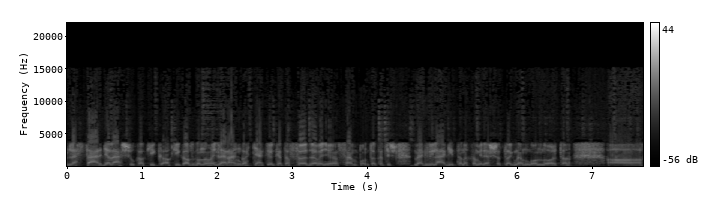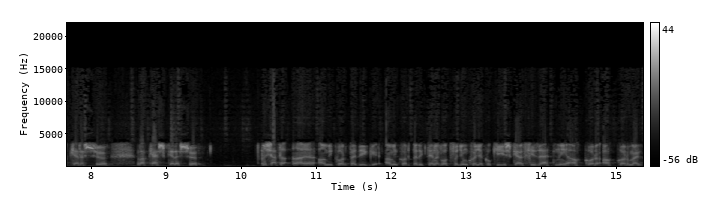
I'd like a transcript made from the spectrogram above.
lesz tárgyalásuk, akik, akik azt gondolom, hogy lerángatják őket a földre, vagy olyan szempontokat is megvilágítanak, amire esetleg nem gondolt a, a kereső, lakáskereső. És hát amikor pedig, amikor pedig tényleg ott vagyunk, hogy akkor ki is kell fizetni, akkor, akkor meg,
